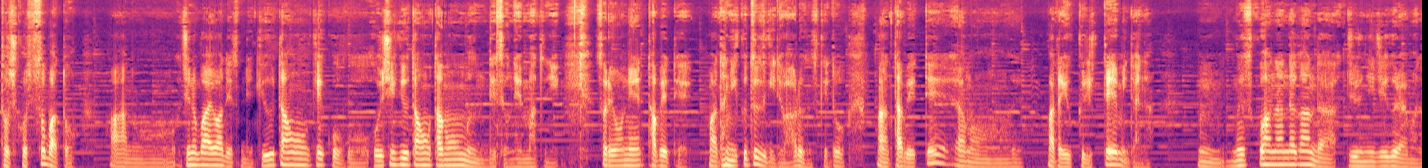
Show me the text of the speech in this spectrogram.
年越しそばと、あの、うちの場合はですね、牛タンを結構こう、美味しい牛タンを頼むんですよ、年末に。それをね、食べて、また肉続きではあるんですけど、まあ食べて、あのまたゆっくりして、みたいな。うん。息子はなんだかんだ12時ぐらいまで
